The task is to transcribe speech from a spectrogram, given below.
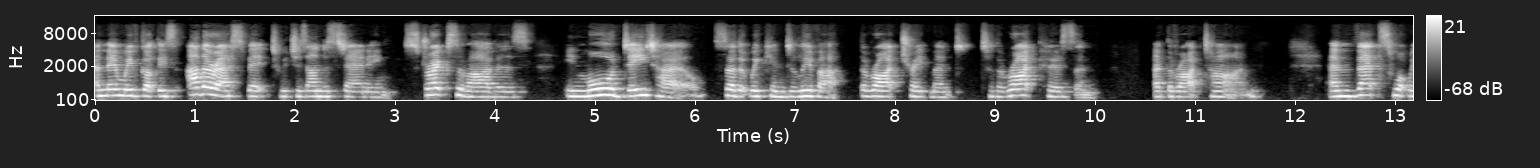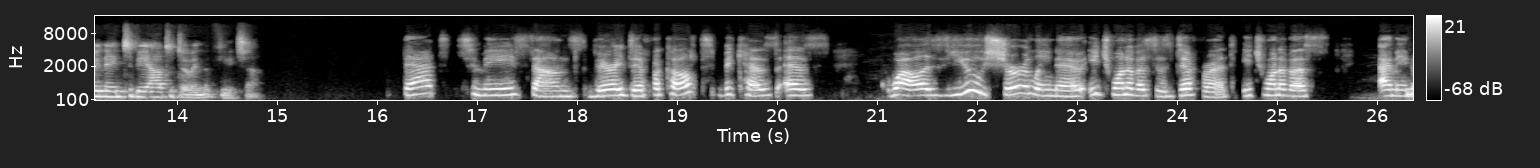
and then we've got this other aspect, which is understanding stroke survivors in more detail so that we can deliver the right treatment to the right person at the right time. And that's what we need to be able to do in the future. That to me sounds very difficult because, as well as you surely know, each one of us is different. Each one of us, I mean,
